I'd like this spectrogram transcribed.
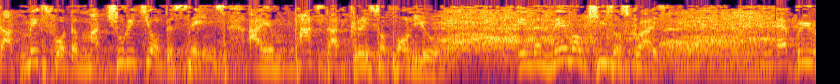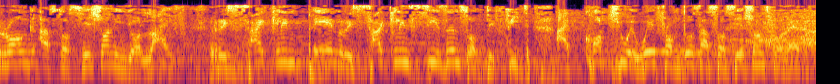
that makes for the maturity of the saints i impart that grace upon you. In the name of jesus christ every wrong association in your life recycling pain recycling seasons of defeat i cut you away from those associations forever.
